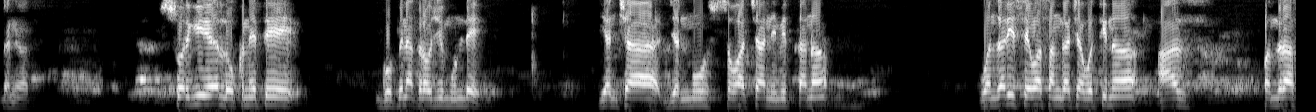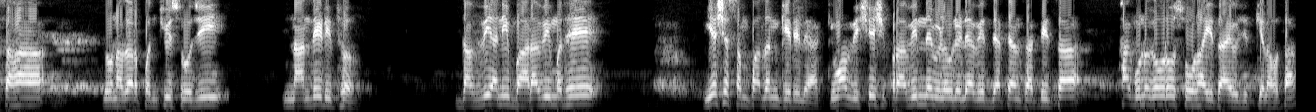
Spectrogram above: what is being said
धन्यवाद. स्वर्गीय लोकनेते गोपीनाथरावजी मुंडे यांच्या जन्मोत्सवाच्या निमित्तानं वंजारी सेवा संघाच्या वतीनं आज पंधरा सहा दोन हजार पंचवीस रोजी नांदेड इथं दहावी आणि बारावीमध्ये यश संपादन केलेल्या किंवा विशेष प्रावीण्य मिळवलेल्या विद्यार्थ्यांसाठीचा हा गुणगौरव सोहळा इथं आयोजित केला होता.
